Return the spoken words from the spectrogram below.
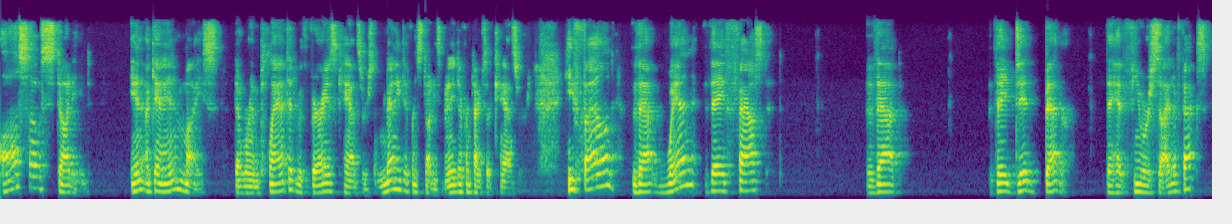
also studied in again in mice that were implanted with various cancers and many different studies, many different types of cancers. He found that when they fasted, that they did better. They had fewer side effects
